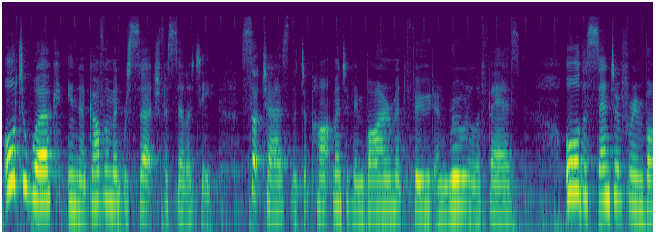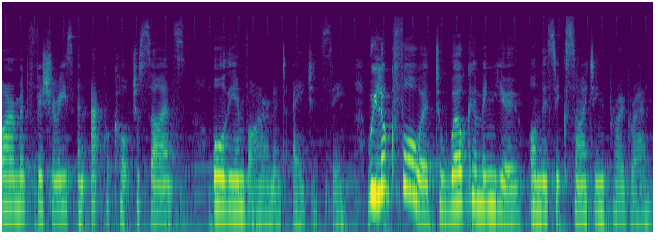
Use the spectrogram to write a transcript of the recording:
or to work in a government research facility, such as the Department of Environment, Food and Rural Affairs, or the Centre for Environment, Fisheries and Aquaculture Science, or the Environment Agency. We look forward to welcoming you on this exciting programme.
